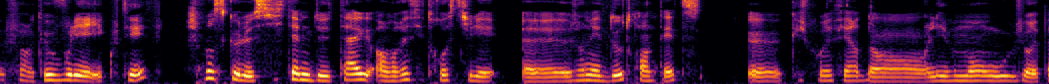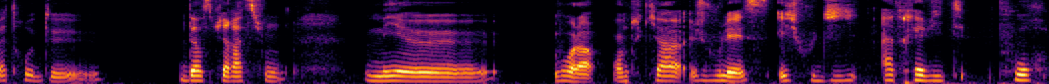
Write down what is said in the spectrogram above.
enfin que vous voulez écouter. Je pense que le système de tag, en vrai, c'est trop stylé. J'en ai d'autres en tête que je pourrais faire dans les moments où j'aurais pas trop de d'inspiration mais euh, voilà, en tout cas, je vous laisse et je vous dis à très vite pour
